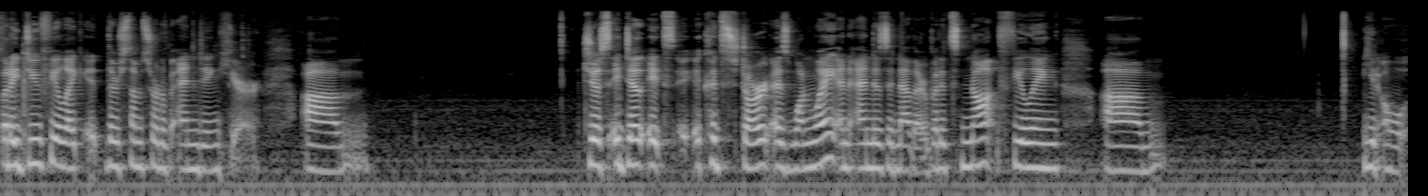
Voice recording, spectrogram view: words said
but I do feel like it, there's some sort of ending here. Um, just it does it's it could start as one way and end as another, but it's not feeling, um, you know,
